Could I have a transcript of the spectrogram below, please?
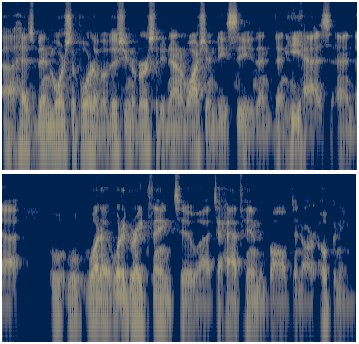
Uh, has been more supportive of this university down in Washington D.C. than than he has, and uh, what a what a great thing to uh, to have him involved in our opening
